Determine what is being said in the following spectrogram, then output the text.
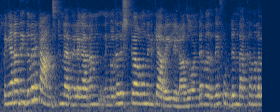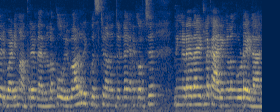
അപ്പം ഞാനത് ഇതുവരെ കാണിച്ചിട്ടുണ്ടായിരുന്നില്ല. കാരണം നിങ്ങൾക്കത് ഇഷ്ടമാവുമെന്ന് എനിക്ക് അറിയില്ലല്ലോ അതുകൊണ്ട് വെറുതെ ഫുഡ് ഉണ്ടാക്കുക എന്നുള്ള പരിപാടി മാത്രമേ ഉണ്ടായിരുന്നുള്ളൂ. അപ്പോൾ ഒരുപാട് റിക്വസ്റ്റ് വന്നിട്ടുണ്ട്. അങ്ങനെ കുറച്ച് നിങ്ങളുടേതായിട്ടുള്ള കാര്യങ്ങളും കൂടെ ഇടാൻ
